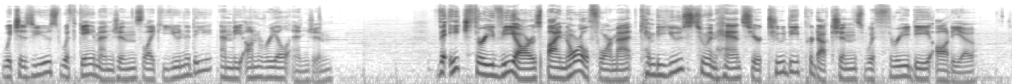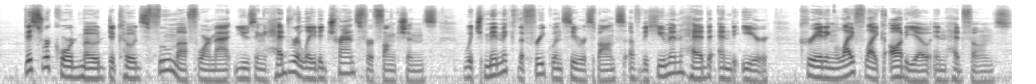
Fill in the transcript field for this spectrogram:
which is used with game engines like Unity and the Unreal Engine. The H3 VR's binaural format can be used to enhance your 2D productions with 3D audio. This record mode decodes Fuma format using head-related transfer functions, which mimic the frequency response of the human head and ear, creating lifelike audio in headphones.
